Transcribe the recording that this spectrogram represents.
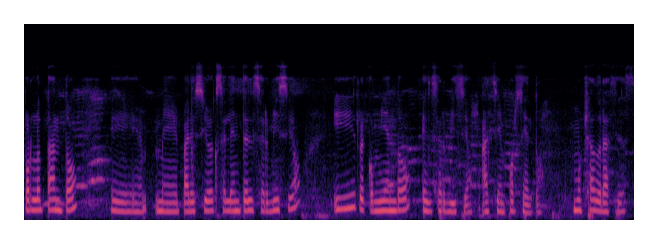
Por lo tanto, eh, me pareció excelente el servicio y recomiendo el servicio al 100%. Muchas gracias.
